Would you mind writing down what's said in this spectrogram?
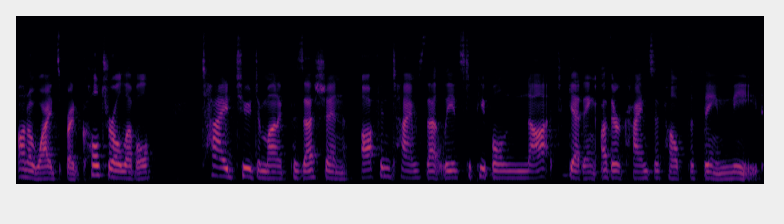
on a widespread cultural level, tied to demonic possession, oftentimes that leads to people not getting other kinds of help that they need.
